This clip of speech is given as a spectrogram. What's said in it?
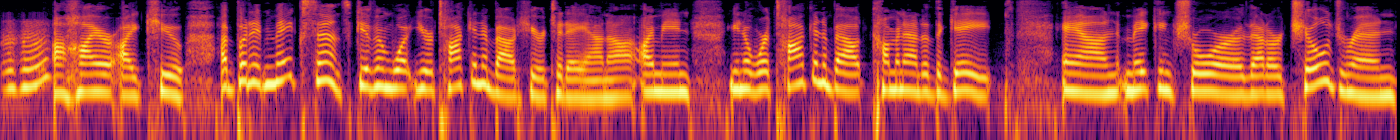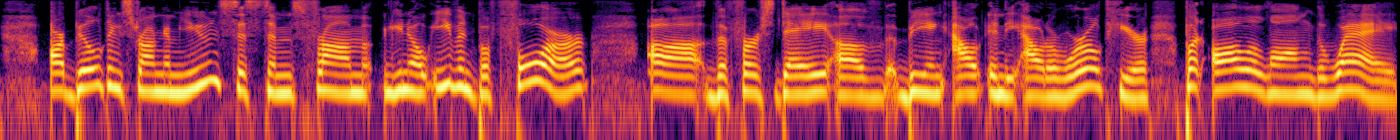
Mm-hmm. A higher IQ. Uh, but it makes sense given what you're talking about here today, Ana. I mean, you know, we're talking about coming out of the gate and making sure that our children are building strong immune systems from, you know, even before uh, the first day of being out in the outer world here, but all along the way.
